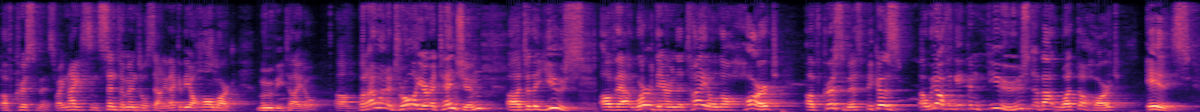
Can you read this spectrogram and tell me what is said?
of Christmas, right? Nice and sentimental sounding. That could be a Hallmark movie title. Um, but I want to draw your attention uh, to the use of that word there in the title, the heart of Christmas, because uh, we often get confused about what the heart is.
